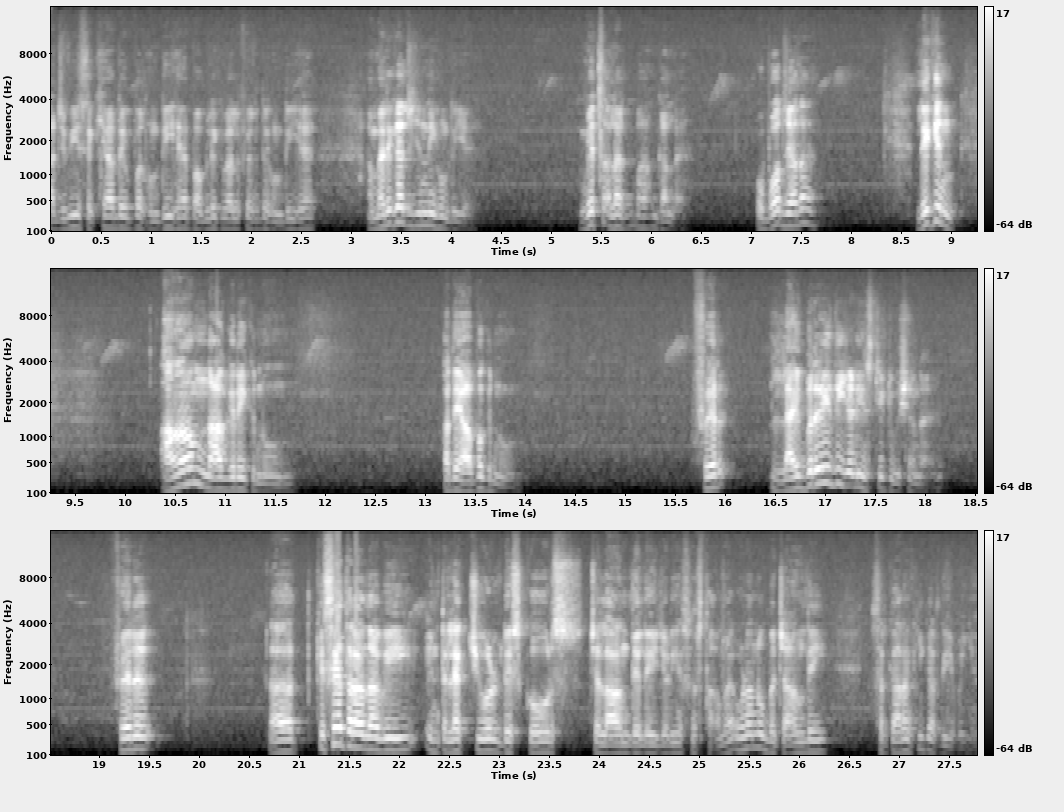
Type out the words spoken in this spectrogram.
ਅੱਜ ਵੀ ਸਿੱਖਿਆ ਦੇ ਉੱਪਰ ਹੁੰਦੀ ਹੈ ਪਬਲਿਕ ਵੈਲਫੇਅਰ ਤੇ ਹੁੰਦੀ ਹੈ, ਅਮਰੀਕਾ 'ਚ ਜਿੰਨੀ ਹੁੰਦੀ ਹੈ ਮਿਥ ਅਲੱਗ ਗੱਲ ਹੈ। ਉਹ ਬਹੁਤ ਜ਼ਿਆਦਾ ਹੈ। ਲੇਕਿਨ ਆਮ ਨਾਗਰਿਕ ਨੂੰ, ਅਧਿਆਪਕ ਨੂੰ, ਫਿਰ ਲਾਇਬ੍ਰੇਰੀ ਦੀ ਜਿਹੜੀ ਇੰਸਟੀਟਿਊਸ਼ਨ ਹੈ, ਫਿਰ ਕਿਸੇ ਤਰ੍ਹਾਂ ਦਾ ਵੀ ਇੰਟੈਲੈਕਚੁਅਲ ਡਿਸਕੋਰਸ ਚਲਾਉਣ ਦੇ ਲਈ ਜਿਹੜੀਆਂ ਸੰਸਥਾਵਾਂ ਹੈ, ਉਹਨਾਂ ਨੂੰ ਬਚਾਉਣ ਲਈ ਸਰਕਾਰਾਂ ਕੀ ਕਰਦੀਆਂ ਪਈਆਂ?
